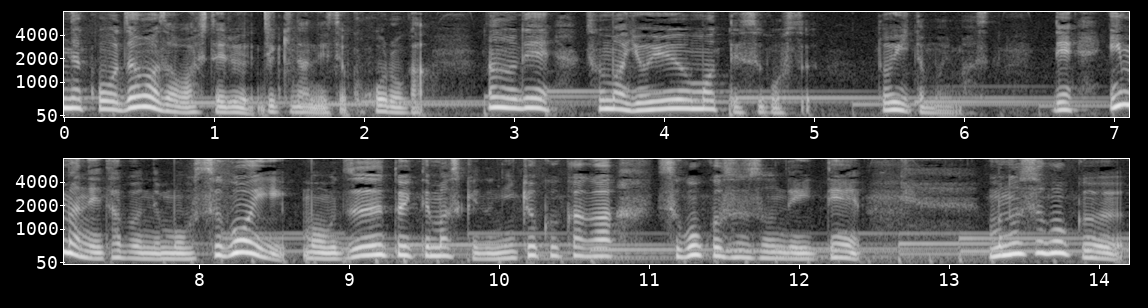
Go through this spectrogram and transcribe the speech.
んなこうざわざわしてる時期なんですよ心が。なのでそのま余裕を持って過ごすといいと思います。で今ね多分ねもうすごいもうずっと言ってますけど二極化がすごく進んでいてものすごく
